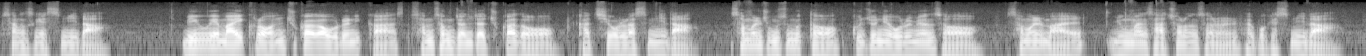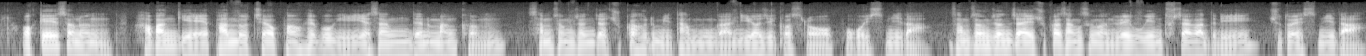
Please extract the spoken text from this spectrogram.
상승했습니다. 미국의 마이크론 주가가 오르니까 삼성전자 주가도 같이 올랐습니다. 3월 중순부터 꾸준히 오르면서 3월 말 6만 4천 원 선을 회복했습니다. 업계에서는 하반기에 반도체 업황 회복이 예상되는 만큼 삼성전자 주가 흐름이 당분간 이어질 것으로 보고 있습니다. 삼성전자의 주가 상승은 외국인 투자가들이 주도했습니다.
